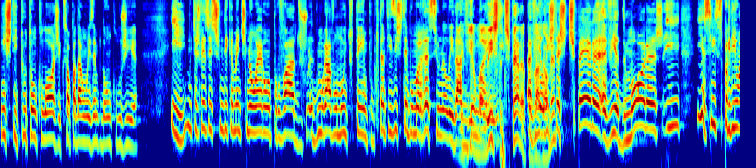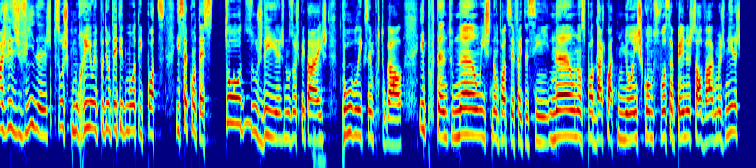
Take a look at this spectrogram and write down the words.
instituto oncológico, só para dar um exemplo da oncologia. E muitas vezes esses medicamentos não eram aprovados, demoravam muito tempo, portanto existe sempre uma racionalidade Havia de uma meios. lista de espera, Havia listas de espera, havia demoras e, e assim se perdiam às vezes vidas, pessoas que morriam e que podiam ter tido uma outra hipótese. Isso acontece todos os dias nos hospitais públicos em Portugal e, portanto, não, isto não pode ser feito assim, não, não se pode dar 4 milhões como se fosse apenas salvar umas meninas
